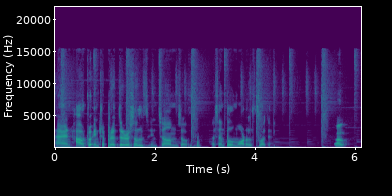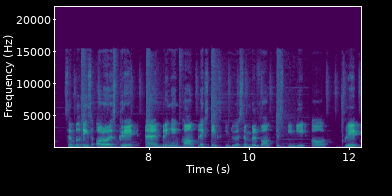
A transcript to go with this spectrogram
and how to interpret the results in terms of a simple model for them. Wow, simple things are always great, and bringing complex things into a simple form is indeed a great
